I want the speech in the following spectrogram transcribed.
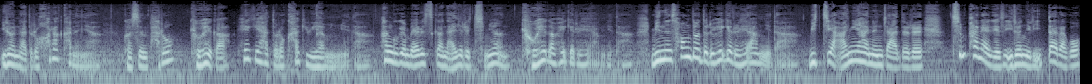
일어나도록 허락하느냐? 그것은 바로 교회가 회개하도록 하기 위함입니다. 한국의 메르스가 난리를 치면 교회가 회개를 해야 합니다. 믿는 성도들이 회개를 해야 합니다. 믿지 아니하는 자들을 심판하기 위해서 이런 일이 있다라고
